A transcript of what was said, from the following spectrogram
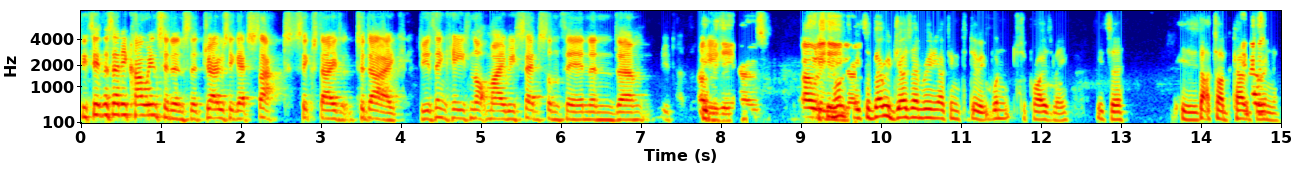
Do you think there's any coincidence that Jose gets sacked six days today? Do you think he's not maybe said something and um, Only he knows. Only It's, he knows. it's a very Jose Mourinho thing to do. It wouldn't surprise me. It's a, he's that type of character, know- isn't he? Jur-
